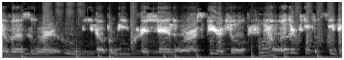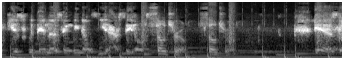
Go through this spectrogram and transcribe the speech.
of us who are who you know believe Christian or are spiritual how other people see the gifts within us and we don't see it ourselves. So true. So true. Yeah, so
